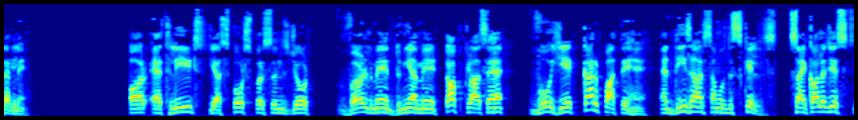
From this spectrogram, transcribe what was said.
کر لیں اور ایتھلیٹس یا اسپورٹس پرسنز جو ورلڈ میں دنیا میں ٹاپ کلاس ہیں وہ یہ کر پاتے ہیں and these are some of the skills psychologist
